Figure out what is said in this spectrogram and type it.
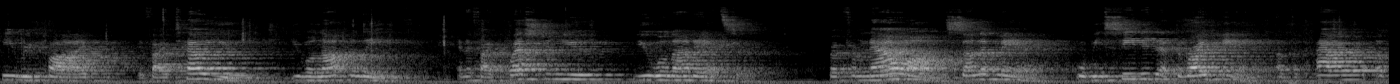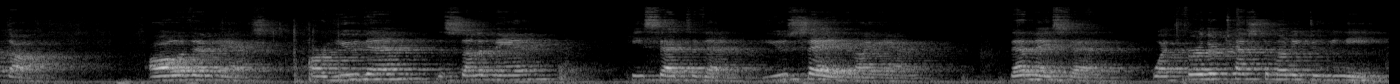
He replied, If I tell you, you will not believe, and if I question you, you will not answer. But from now on, the Son of Man will be seated at the right hand of the power of God. All of them asked, Are you then the Son of Man? He said to them, You say that I am. Then they said, What further testimony do we need?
